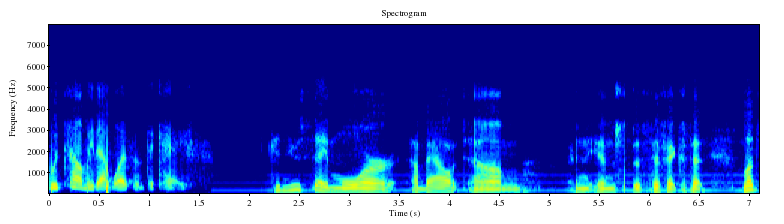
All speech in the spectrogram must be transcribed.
would tell me that wasn't the case. Can you say more about, um, in, in specifics, that let's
